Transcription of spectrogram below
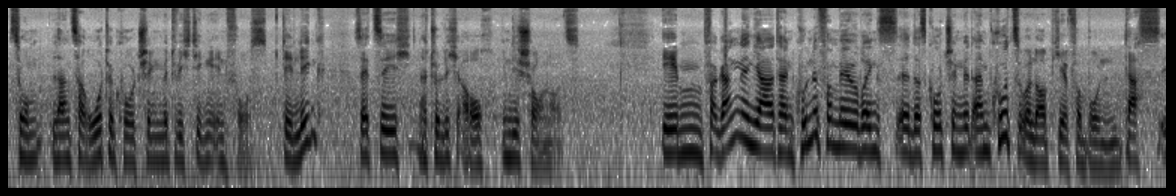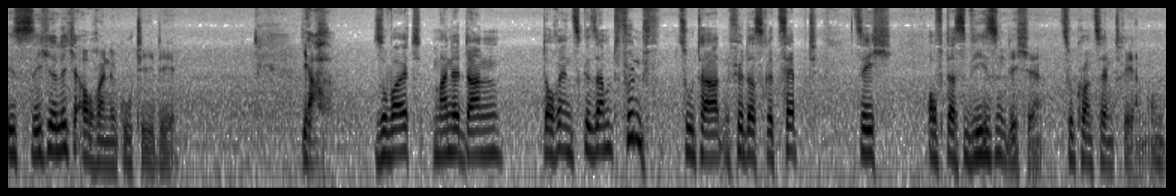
zum Lanzarote Coaching mit wichtigen Infos. Den Link setze ich natürlich auch in die Show Notes. Im vergangenen Jahr hat ein Kunde von mir übrigens äh, das Coaching mit einem Kurzurlaub hier verbunden. Das ist sicherlich auch eine gute Idee. Ja, soweit meine dann doch insgesamt fünf Zutaten für das Rezept, sich auf das Wesentliche zu konzentrieren. Und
